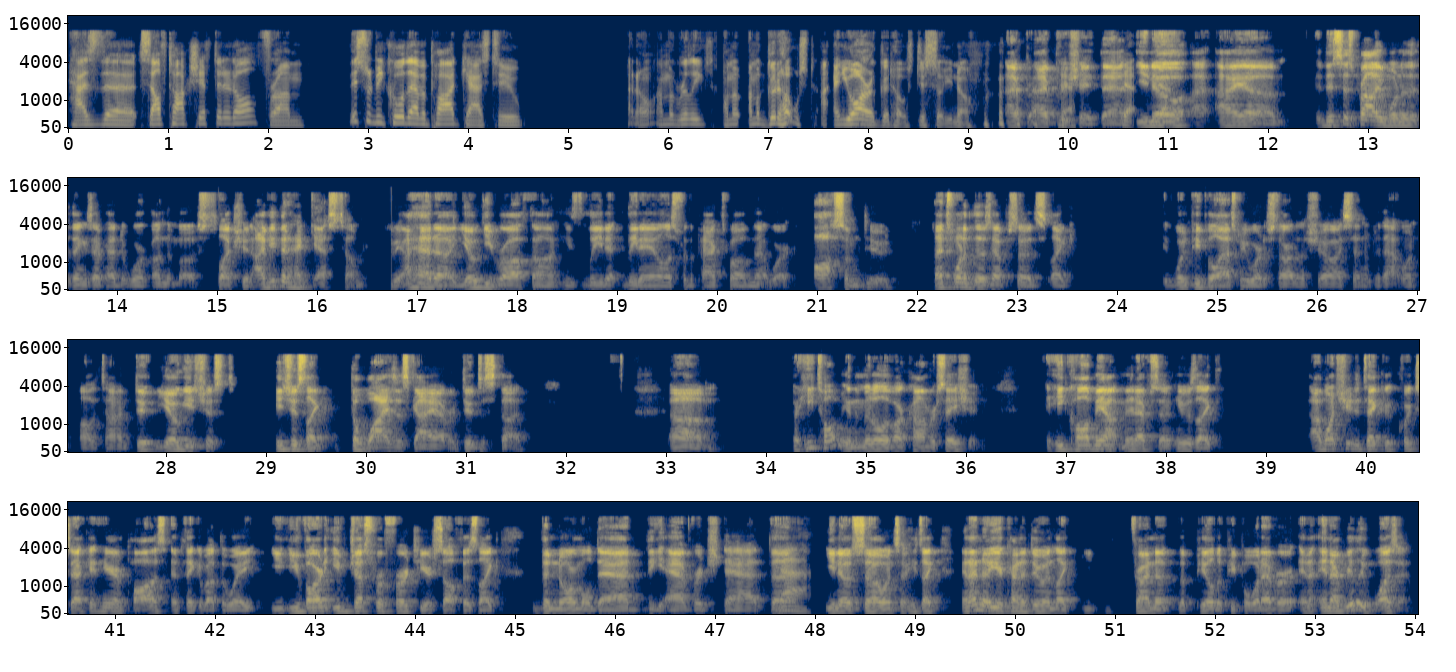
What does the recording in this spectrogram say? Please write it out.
has the self-talk shifted at all from this would be cool to have a podcast too. I don't know. I'm a really, I'm a, I'm a good host, and you are a good host, just so you know. I, I, appreciate yeah. that. Yeah. You know, yeah. I, I, um, this is probably one of the things I've had to work on the most. Selection. I've even had guests tell me. I, mean, I had uh, Yogi Roth on. He's lead lead analyst for the Pac-12 network. Awesome dude that's one of those episodes like when people ask me where to start on the show, I send them to that one all the time. Dude, Yogi's just he's just like the wisest guy ever. Dude's a stud. Um, but he told me in the middle of our conversation, he called me out mid episode. He was like, I want you to take a quick second here and pause and think about the way you, you've already you've just referred to yourself as like the normal dad, the average dad, the yeah. you know, so and so. He's like, and I know you're kind of doing like trying to appeal to people, whatever. And and I really wasn't.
